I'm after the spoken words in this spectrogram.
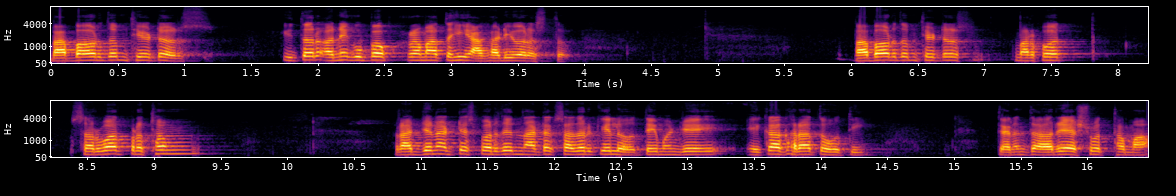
बाबावर्धम थिएटर्स इतर अनेक उपक्रमातही आघाडीवर असतं. बाबावर्धम थिएटर्स मार्फत सर्वात प्रथम राज्यनाट्य स्पर्धेत नाटक सादर केलं ते म्हणजे एका घरात होती. त्यानंतर अरे अश्वत्थमा.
